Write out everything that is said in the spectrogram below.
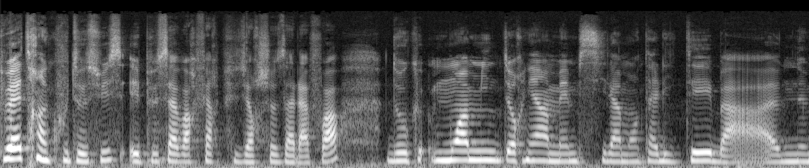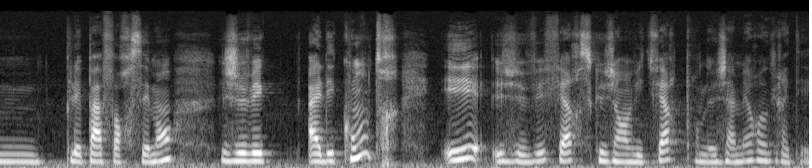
peut être un couteau suisse et peut savoir faire plusieurs choses à la fois. Donc moi, mine de rien, même si la mentalité bah, ne me plaît pas forcément, je vais aller contre et je vais faire ce que j'ai envie de faire pour ne jamais regretter.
